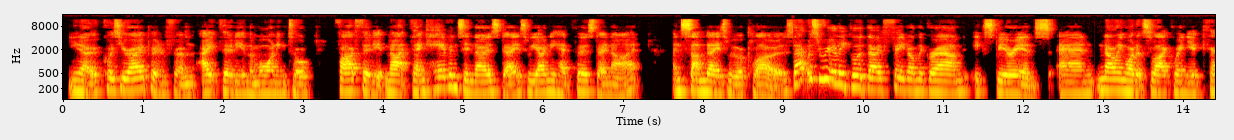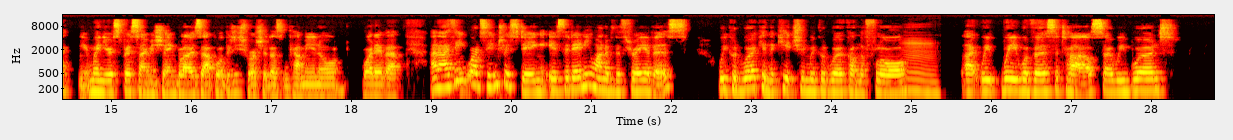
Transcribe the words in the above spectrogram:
you know, because you're open from 8.30 in the morning till 5.30 at night. Thank heavens in those days we only had Thursday night and Sundays we were closed. That was really good though, feet on the ground experience and knowing what it's like when you when your espresso machine blows up or the dishwasher doesn't come in or whatever. And I think what's interesting is that any one of the three of us, we could work in the kitchen, we could work on the floor. Mm. Like we we were versatile, so we weren't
